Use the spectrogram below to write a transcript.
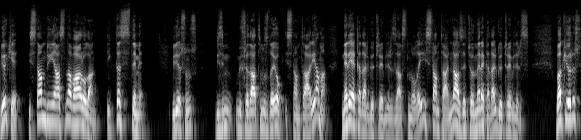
Diyor ki İslam dünyasında var olan ikta sistemi biliyorsunuz bizim müfredatımızda yok İslam tarihi ama nereye kadar götürebiliriz aslında olayı? İslam tarihinde Hazreti Ömer'e kadar götürebiliriz. Bakıyoruz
